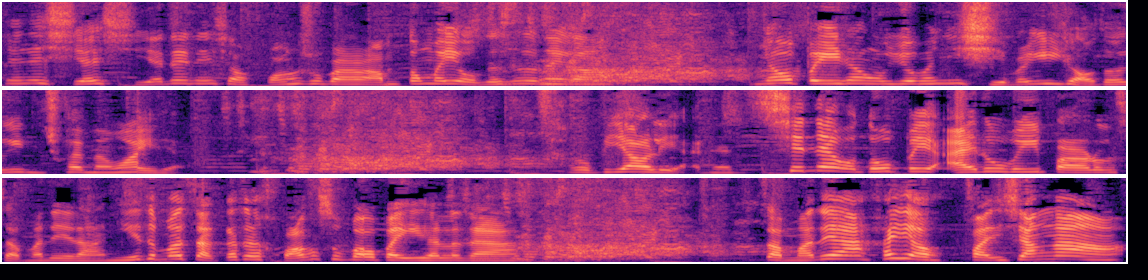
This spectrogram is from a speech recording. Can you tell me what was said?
就那斜斜的那小黄书包，俺们东北有的是那个。你要背上，我约问你媳妇一脚都给你踹门外去。臭不要脸的！现在我都背 LV 包了什么的了，你怎么整个这黄书包背上了呢？怎么的？还想返乡啊？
